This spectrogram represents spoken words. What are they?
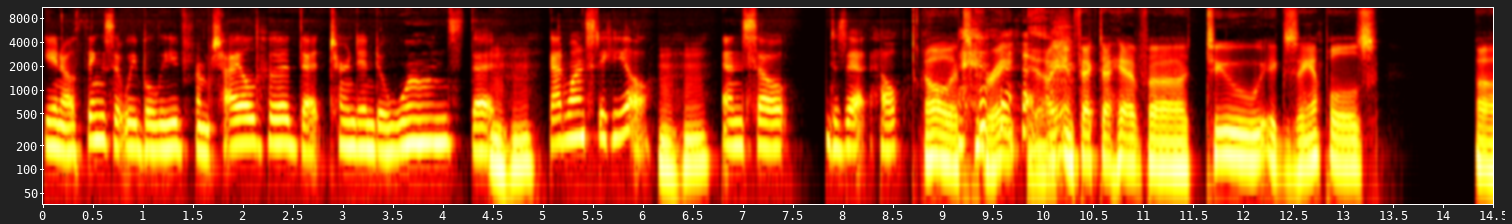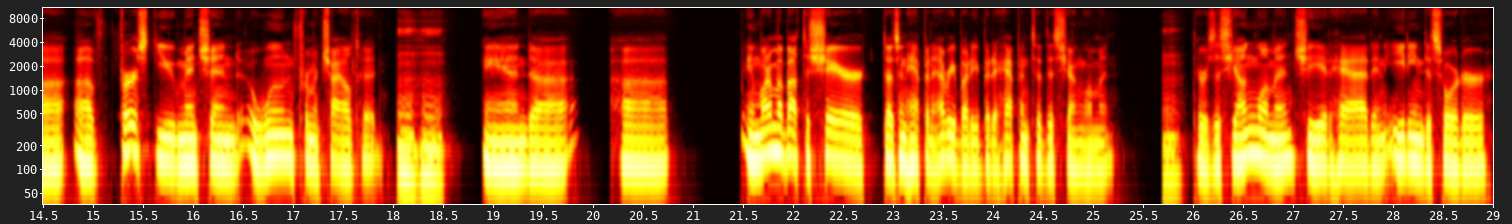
you know, things that we believe from childhood that turned into wounds that mm-hmm. God wants to heal. Mm-hmm. And so, does that help? Oh, that's great. yeah. I, in fact, I have uh, two examples. Uh, of first, you mentioned a wound from a childhood. Mm-hmm. And uh, uh, and what I'm about to share doesn't happen to everybody, but it happened to this young woman. Mm. There was this young woman. She had had an eating disorder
